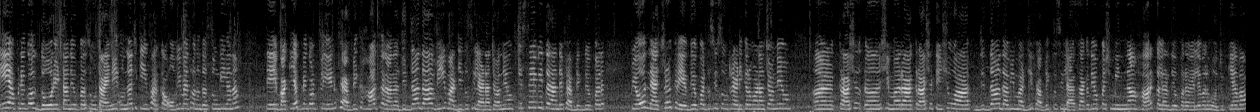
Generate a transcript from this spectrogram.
ਇਹ ਆਪਣੇ ਕੋਲ ਦੋ ਰੇਟਾਂ ਦੇ ਉੱਪਰ ਸੂਟ ਆਏ ਨੇ। ਉਹਨਾਂ 'ਚ ਕੀ ਫ਼ਰਕ ਆ, ਉਹ ਵੀ ਮੈਂ ਤੁਹਾਨੂੰ ਦੱਸੂਗੀ, ਹਨਾ? ਤੇ ਬਾਕੀ ਆਪਣੇ ਕੋਲ ਪਲੇਨ ਫੈਬਰਿਕ ਹਰ ਤਰ੍ਹਾਂ ਦਾ, ਜਿੱਦਾਂ ਦਾ ਵੀ ਮਰਜ਼ੀ ਤੁਸੀਂ ਲੈਣਾ ਚਾਹੁੰਦੇ ਹੋ, ਕਿਸੇ ਵੀ ਤਰ੍ਹਾਂ ਦੇ ਫੈਬਰਿਕ ਦੇ ਉੱਪਰ ਪਿਓਰ ਨੈਚੁਰਲ ਕਰੇਵ ਦੇ ਉੱਪਰ ਤੁਸੀਂ ਸੂਟ ਰੈਡੀ ਕਰਵਾਉਣਾ ਚਾਹੁੰਦੇ ਹੋ। ਕ੍ਰਸ਼ ਸ਼ਿਮਰ ਆ ਕ੍ਰਸ਼ ਟਿਸ਼ੂ ਆ, ਜਿੱਦਾਂ ਦਾ ਵੀ ਮਰਜ਼ੀ ਫੈਬਰਿਕ ਤੁਸੀਂ ਲੈ ਸਕਦੇ ਹੋ। ਪਸ਼ਮੀਨਾ ਹਰ ਕਲਰ ਦੇ ਉੱਪਰ ਅਵੇਲੇਬਲ ਹੋ ਚੁੱਕਿਆ ਵਾ।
